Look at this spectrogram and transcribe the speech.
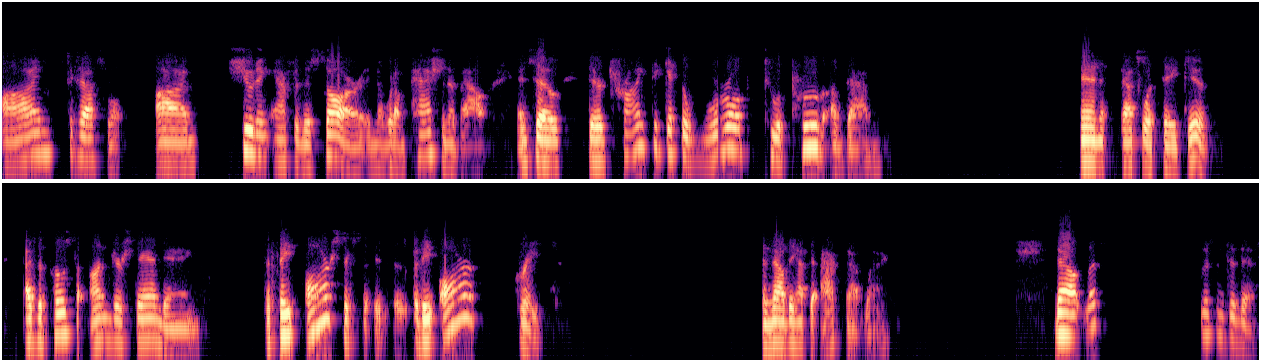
I'm successful. I'm shooting after the star and what I'm passionate about. And so they're trying to get the world to approve of them. And that's what they do. As opposed to understanding that they are they are great. And now they have to act that way. Now let's listen to this.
